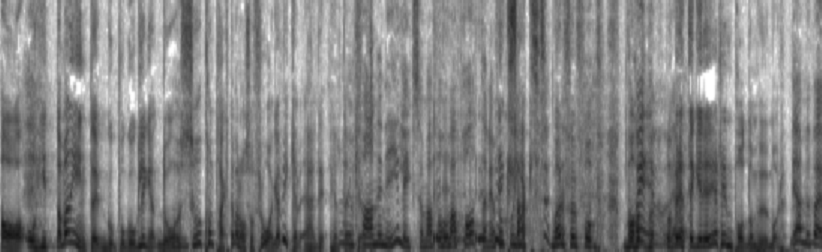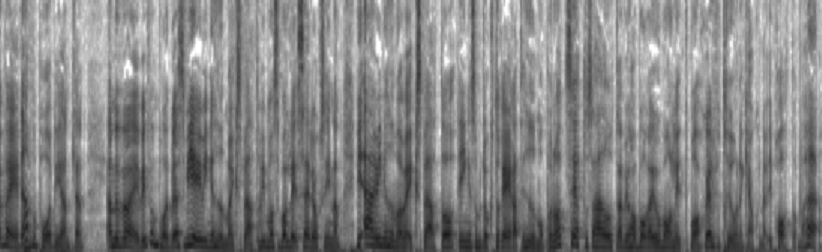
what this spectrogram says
Ja, och hittar man inte på googlingen då så kontaktar man oss och frågar vilka vi är helt enkelt. fan är ni liksom? Varför, vad pratar ni om för Exakt! skit? Varför får, vad, Vad vad, berättigar er till en podd om humor? Ja men vad, vad är det här för podd egentligen? Ja men vad är vi för en podd? Alltså vi är ju inga humorexperter, vi måste bara säga det också innan. Vi är ju inga humorexperter, det är ingen som doktorerat i humor på något sätt och så här utan vi har bara ovanligt bra självförtroende kanske när vi pratar om det här.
